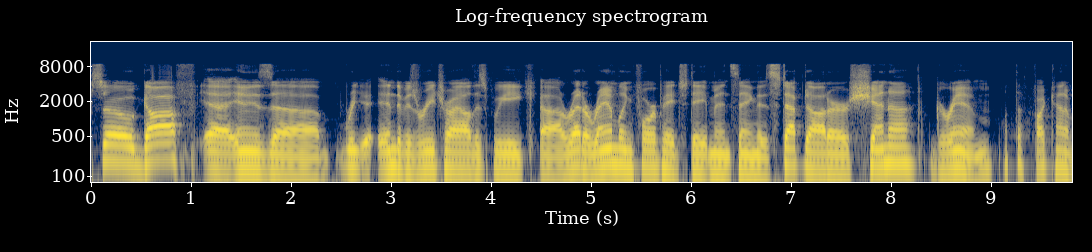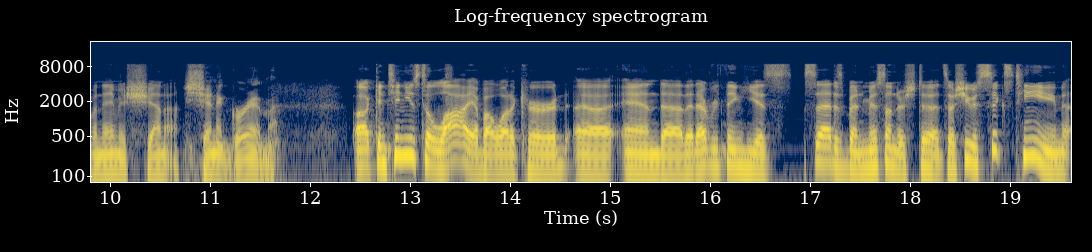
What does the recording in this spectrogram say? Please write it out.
so Goff, uh, in his uh, re- end of his retrial this week, uh, read a rambling four-page statement saying that his stepdaughter Shenna Grimm, what the fuck kind of a name is Shenna, Shenna Grimm. Uh, continues to lie about what occurred, uh, and uh, that everything he has said has been misunderstood. So she was 16. Uh,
